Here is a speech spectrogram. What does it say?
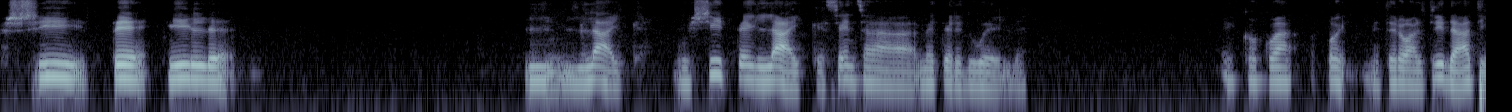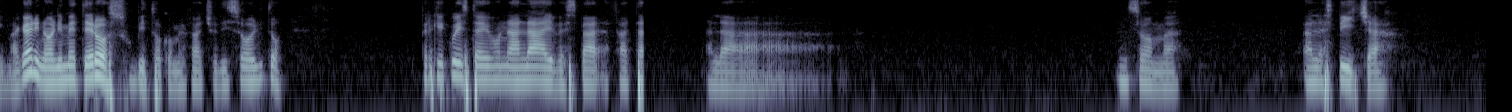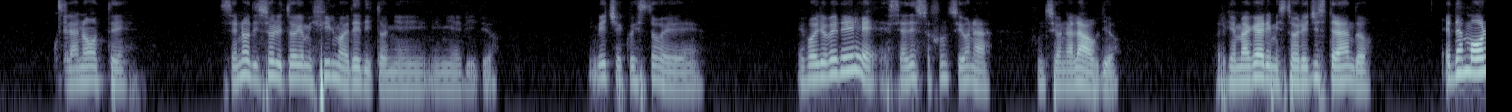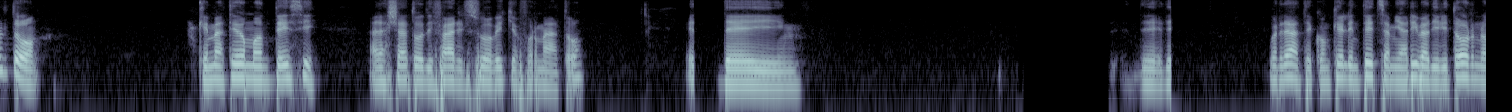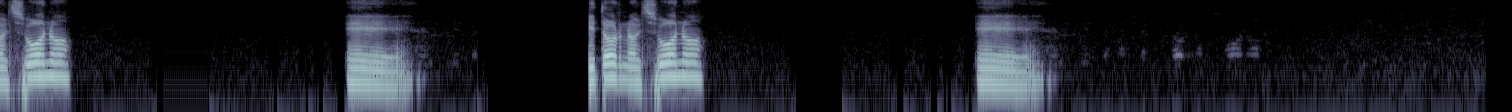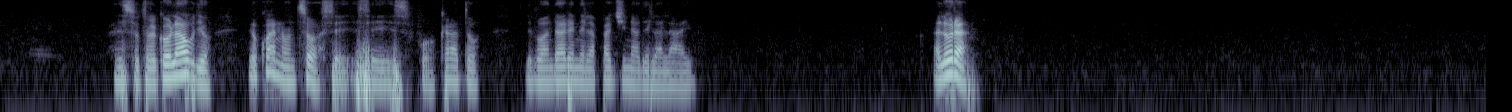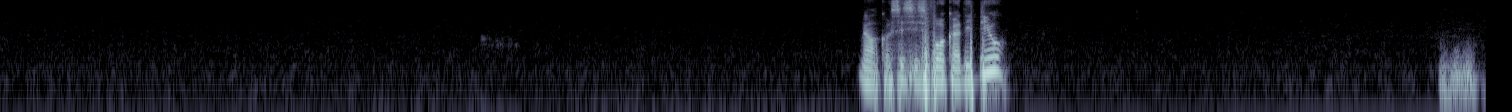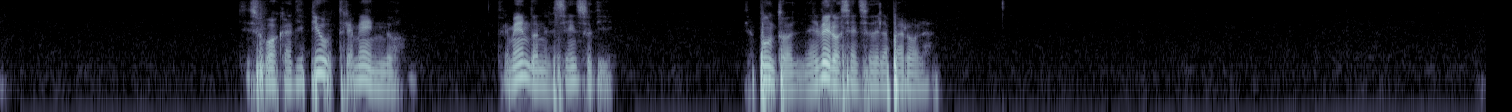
Uscite il like. Uscite il like senza mettere due l. Ecco qua poi metterò altri dati magari non li metterò subito come faccio di solito perché questa è una live fatta alla insomma alla spiccia la notte. Se no di solito io mi filmo ed edito i miei, i miei video. Invece questo è e voglio vedere se adesso funziona funziona l'audio perché magari mi sto registrando. E da molto che matteo montesi ha lasciato di fare il suo vecchio formato e dei, dei, dei guardate con che lentezza mi arriva di ritorno il suono. E ritorno il suono. E adesso tolgo l'audio. Io qua non so se, se è sfocato. Devo andare nella pagina della live. Allora? No così si sfoca di più si sfoca di più tremendo. Tremendo nel senso di appunto nel vero senso della parola.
